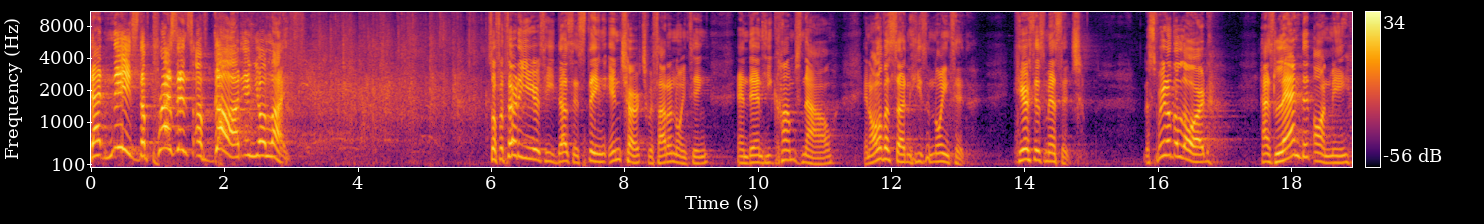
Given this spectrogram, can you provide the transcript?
that needs the presence of God in your life. So for 30 years, he does his thing in church without anointing. And then he comes now, and all of a sudden, he's anointed. Here's his message the Spirit of the Lord has landed on me,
